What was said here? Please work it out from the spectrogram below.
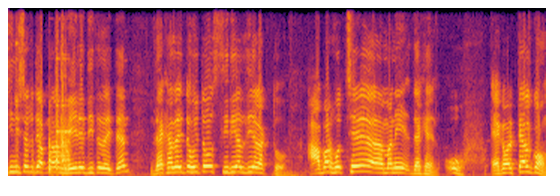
জিনিসটা যদি আপনারা মেরে দিতে যাইতেন দেখা যাইতো হয়তো সিরিয়াল দিয়ে রাখতো। আবার হচ্ছে মানে দেখেন ও একেবারে টেলকম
